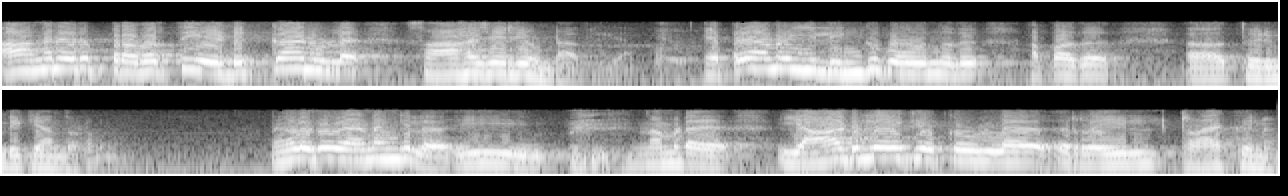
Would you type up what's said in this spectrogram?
അങ്ങനെ ഒരു പ്രവൃത്തി എടുക്കാനുള്ള സാഹചര്യം ഉണ്ടാവില്ല. എപ്പോഴാണോ ഈ ലിങ്ക് പോകുന്നത് അപ്പൊ അത് തുരുമ്പിക്കാൻ തുടങ്ങും. നിങ്ങളിത് വേണമെങ്കിൽ ഈ നമ്മുടെ യാർഡിലേക്കൊക്കെ ഉള്ള റെയിൽ ട്രാക്കിന്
